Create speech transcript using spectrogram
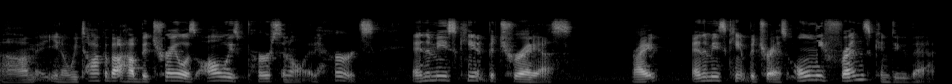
Um, you know, we talk about how betrayal is always personal. It hurts. Enemies can't betray us, right? Enemies can't betray us. Only friends can do that.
